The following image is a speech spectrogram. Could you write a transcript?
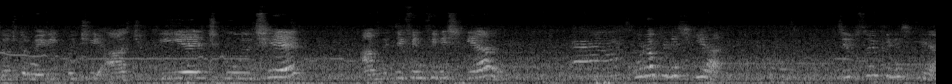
दोस्तों मेरी खुशी आ चुकी है स्कूल से आपने टिफ़िन फिनिश किया? पूरा फिनिश किया? चिप्स भी फिनिश किया?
